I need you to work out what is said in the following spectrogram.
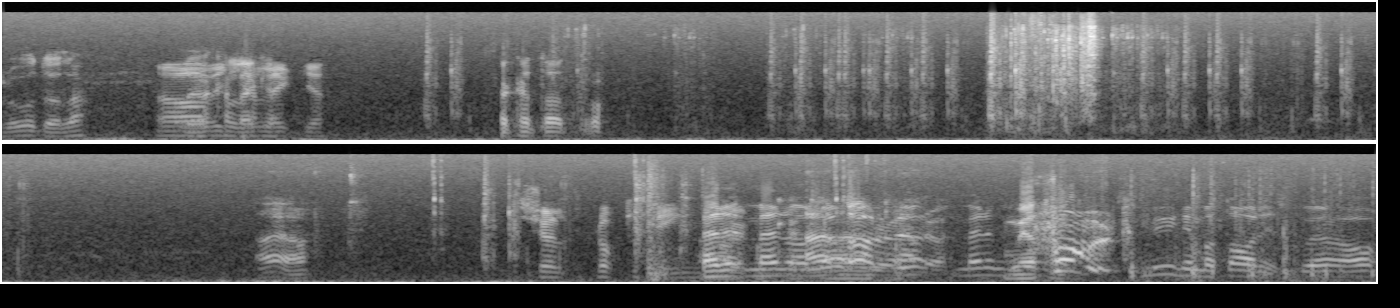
Vi har råd eller? Ja, Jag vi kan kan lägga. lägga. Jag kan ta ett dropp. Ja, ja. Kör lite blocket in. Men, men, om jag, men, Forward. smyg ner mot Alin. Ska jag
